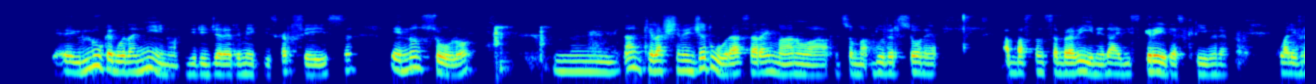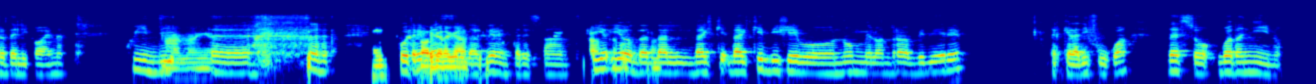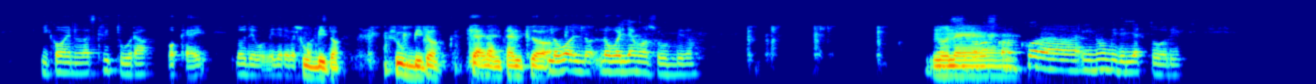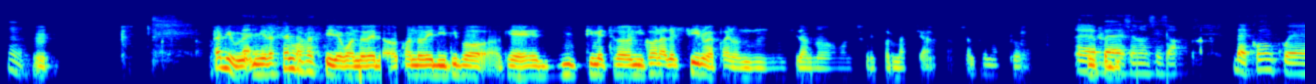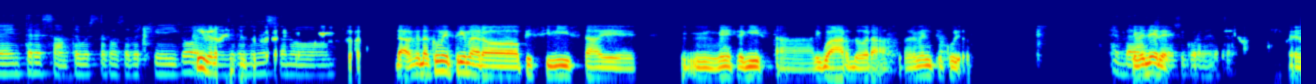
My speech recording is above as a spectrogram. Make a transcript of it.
eh, Luca Guadagnino dirigere il remake di Scarface e non solo, mh, anche la sceneggiatura sarà in mano a insomma, due persone abbastanza bravine, dai, discrete a scrivere, quali fratelli Cohen. Quindi eh, potrebbe essere ragazzi. davvero interessante. Io, io da, dal, dal, che, dal, che, dicevo non me lo andrò a vedere perché era di Fuqua, adesso Guadagnino, i coin alla scrittura, ok, lo devo vedere per Subito, forza. subito, cioè eh, nel senso... Lo, lo, lo, vogliamo subito. Non, non è... si conoscono ancora i nomi degli attori. Mm. Mm. Infatti Beh, mi dà sempre no, fastidio quando, vedo- quando vedi tipo che ti mettono l'icona del film e poi non, non ti danno nessuna informazione. Sono sempre molto eh, beh, se non si sa. Beh, comunque è interessante questa cosa perché i Sì, Coen veramente secondo me sono... da, da come prima ero pessimista e mm, menefreghista a riguardo, ora sono veramente curioso. Eh beh, vedere sicuramente.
